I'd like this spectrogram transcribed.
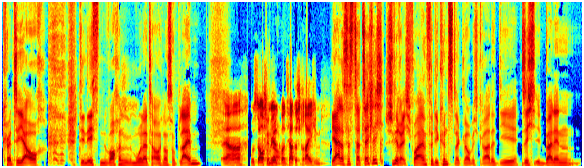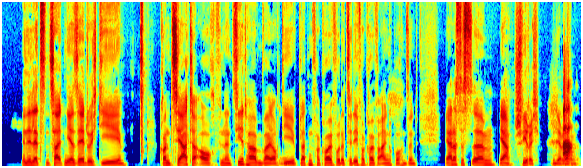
könnte ja auch die nächsten Wochen, Monate auch noch so bleiben. Ja, musste auch schon Genau. mehrere Konzerte streichen. Ja, das ist tatsächlich schwierig, vor allem für die Künstler, glaube ich, gerade, die sich bei den in den letzten Zeiten ja sehr durch die Konzerte auch finanziert haben, weil auch Mhm. die Plattenverkäufe oder CD-Verkäufe eingebrochen sind. Ja, das ist ähm, ja schwierig in der Ah, Richtung.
